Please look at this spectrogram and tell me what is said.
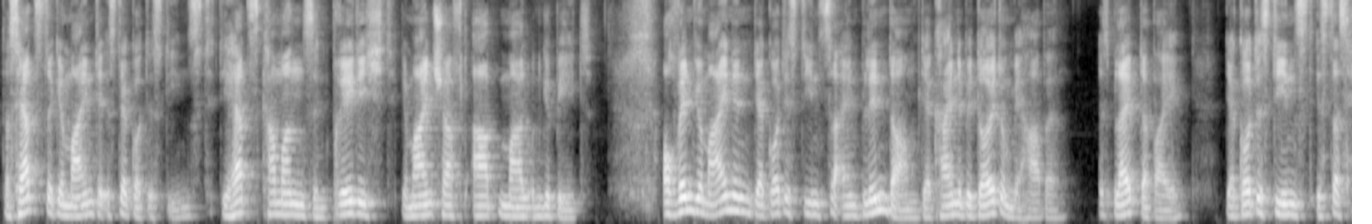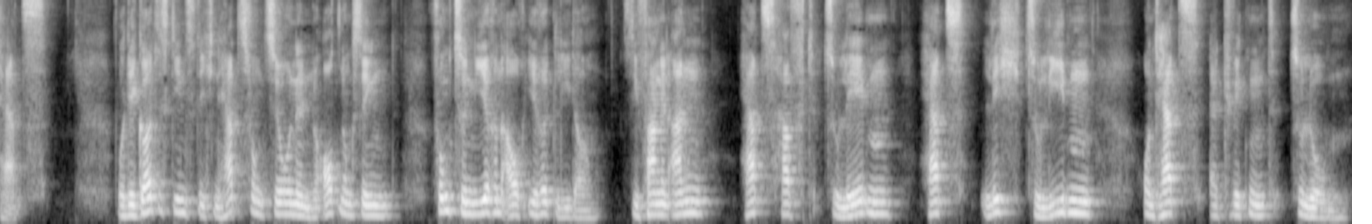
Das Herz der Gemeinde ist der Gottesdienst. Die Herzkammern sind Predigt, Gemeinschaft, Abendmahl und Gebet. Auch wenn wir meinen, der Gottesdienst sei ein Blinddarm, der keine Bedeutung mehr habe, es bleibt dabei. Der Gottesdienst ist das Herz. Wo die gottesdienstlichen Herzfunktionen in Ordnung sind, funktionieren auch ihre Glieder. Sie fangen an, herzhaft zu leben, herzlich zu lieben und herzerquickend zu loben.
